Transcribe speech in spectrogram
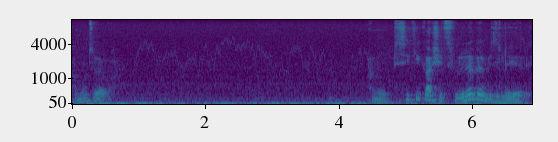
გამოწვევა. ანუ ფსიქიკაში ცვლილებები ძლიერი.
